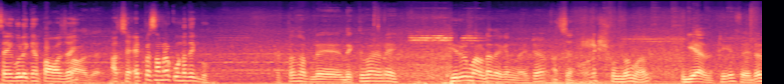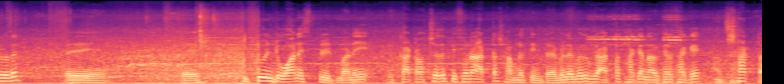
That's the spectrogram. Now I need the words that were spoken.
সাইকেল এখানে পাওয়া যায়? পাওয়া যায়। আচ্ছা এর পাশে আমরা কোনটা দেখব? আপনি দেখতে পারেন হিরোর মালটা দেখেন না এটা। আচ্ছা। অনেক সুন্দর মাল। গিয়ার ঠিক আছে? এটা হলো এই টোয়েন্টি ওয়ান স্পিড মানে কাটা হচ্ছে যে পিছনে আটটা সামনে তিনটা। অ্যাভেলেবেল আটটা থাকে না ওইখানে থাকে আচ্ছা। ষাটটা।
